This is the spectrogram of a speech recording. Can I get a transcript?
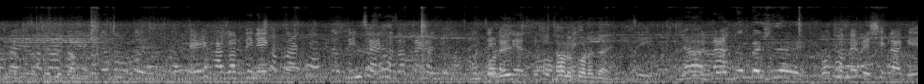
আপনার কাছে এই হাজার তিনে তিন চার হাজার টাকা চালু। করা যায়। প্রথমে বেশি লাগে।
